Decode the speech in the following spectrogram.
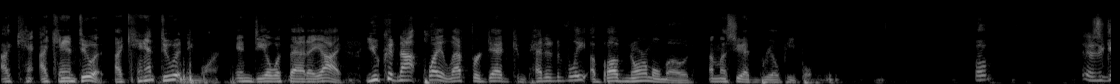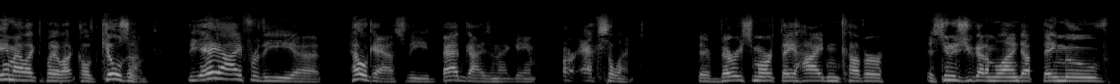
I can't I can't do it. I can't do it anymore and deal with bad AI. You could not play Left 4 Dead competitively above normal mode unless you had real people. Well, there's a game I like to play a lot called Killzone. The AI for the uh, Helghast, the bad guys in that game, are excellent. They're very smart. They hide and cover. As soon as you got them lined up, they move.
